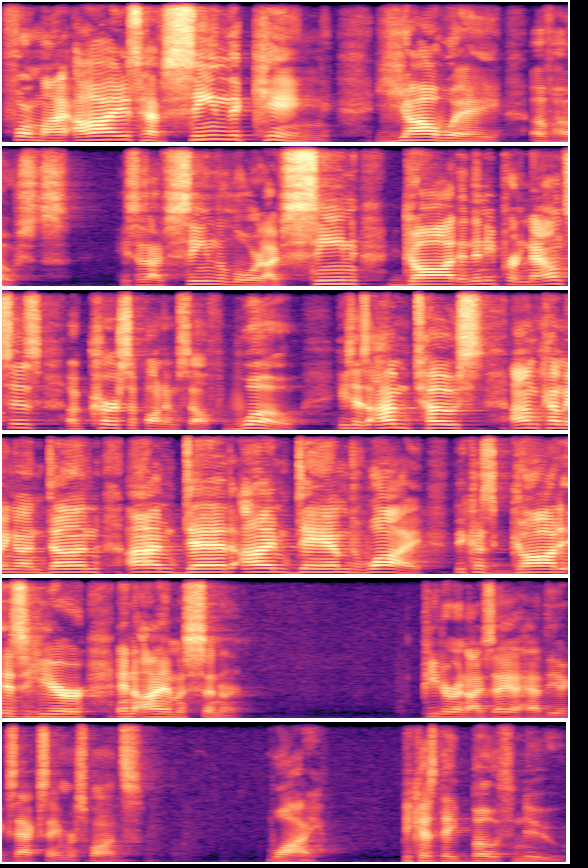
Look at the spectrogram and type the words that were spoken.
For my eyes have seen the King, Yahweh of hosts. He says, I've seen the Lord, I've seen God. And then he pronounces a curse upon himself Woe. He says, I'm toast, I'm coming undone, I'm dead, I'm damned. Why? Because God is here and I am a sinner. Peter and Isaiah had the exact same response. Why? Because they both knew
